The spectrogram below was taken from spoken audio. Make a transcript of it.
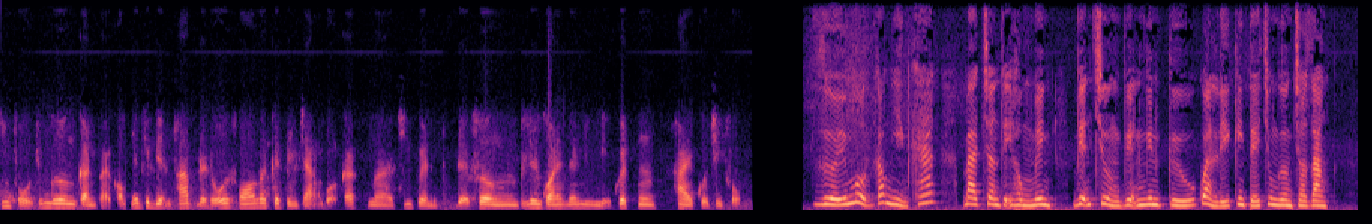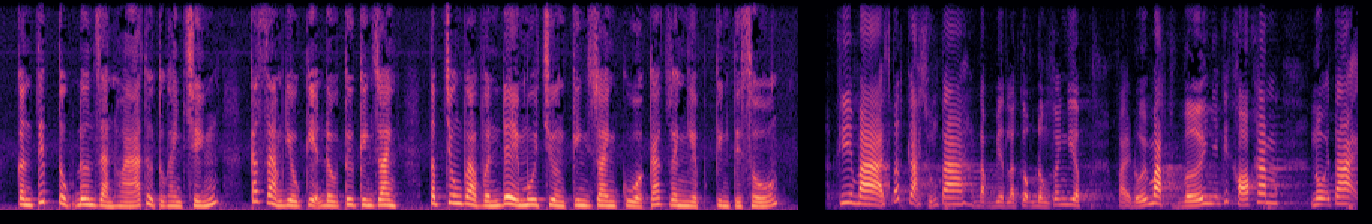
chính phủ trung ương cần phải có những cái biện pháp để đối phó với cái tình trạng của các ờ, chính quyền địa phương liên quan đến nghị quyết hai của chính phủ. Dưới một góc nhìn khác, bà Trần Thị Hồng Minh, Viện trưởng Viện Nghiên cứu Quản lý Kinh tế Trung ương cho rằng, cần tiếp tục đơn giản hóa thủ tục hành chính, cắt giảm điều kiện đầu tư kinh doanh, tập trung vào vấn đề môi trường kinh doanh của các doanh nghiệp kinh tế số. Khi mà tất cả chúng ta, đặc biệt là cộng đồng doanh nghiệp phải đối mặt với những cái khó khăn nội tại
